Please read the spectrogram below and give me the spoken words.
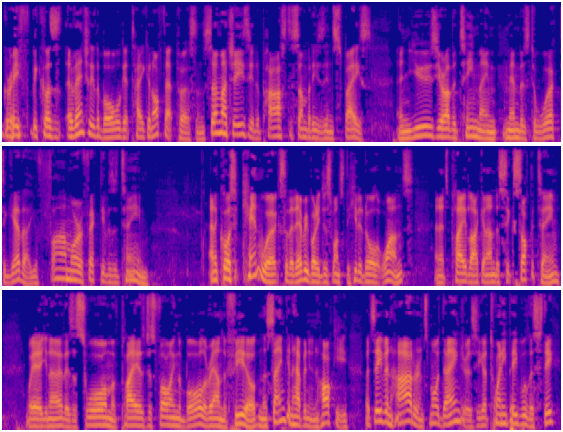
grief because eventually the ball will get taken off that person. So much easier to pass to somebody who's in space and use your other team members to work together. You're far more effective as a team. And of course, it can work so that everybody just wants to hit it all at once, and it's played like an under six soccer team where, you know, there's a swarm of players just following the ball around the field. And the same can happen in hockey. It's even harder and it's more dangerous. You've got 20 people with a stick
